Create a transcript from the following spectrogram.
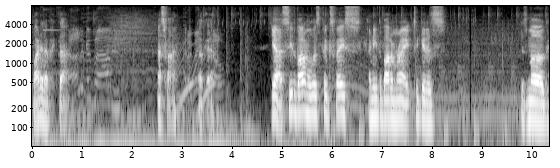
Why did I pick that? That's fine. Okay. Yeah, see the bottom of Wizpig's face? I need the bottom right to get his his mug.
